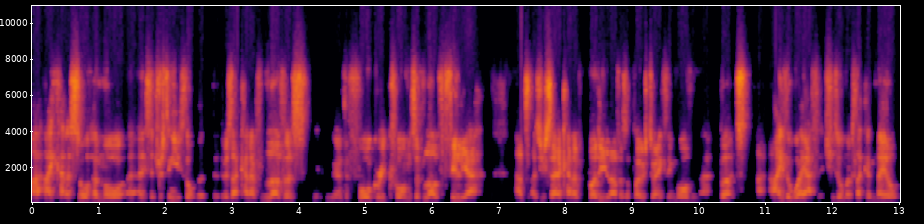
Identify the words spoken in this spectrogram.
I, I, kind of saw her more. And it's interesting you thought that, that, there was that kind of love as you know the four Greek forms of love, philia, as, as you say, a kind of buddy love as opposed to anything more than that. But either way, I think she's almost like a male,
